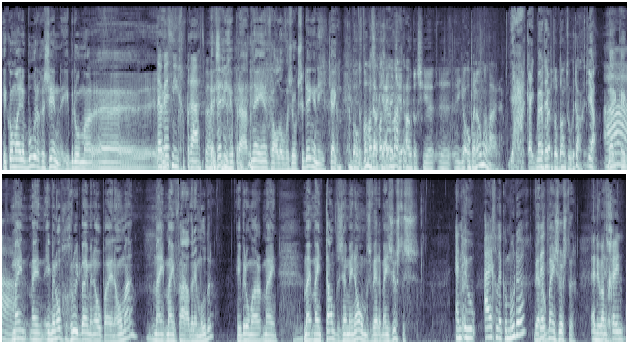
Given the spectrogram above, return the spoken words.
ik kom uit een boerengezin. Ik bedoel maar... Uh, daar werd niet gepraat. Daar werd niet gepraat, nee, en vooral over zulke dingen niet. Kijk, en, en bovendien was, dacht was jij dat je ouders je, uh, je opa en oma waren? Ja, kijk... Mijn, dat heb je tot dan toe gedacht? Ja, ah. mijn, kijk, mijn, mijn, ik ben opgegroeid bij mijn opa en oma. Mijn, mijn vader en moeder. Ik bedoel maar, mijn, mijn, mijn tantes en mijn ooms werden mijn zusters. En uw eigenlijke moeder? Werd, werd... ook mijn zuster. En u had geen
